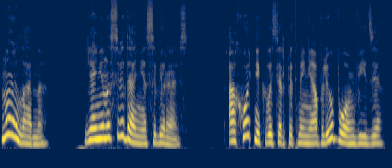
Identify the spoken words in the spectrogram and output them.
Ну и ладно, я не на свидание собираюсь. Охотник вытерпит меня в любом виде.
